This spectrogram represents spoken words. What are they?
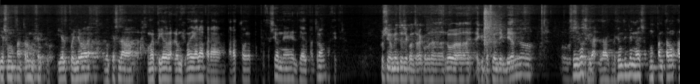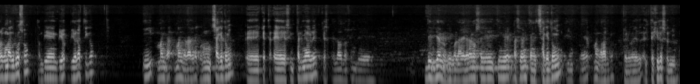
y es un pantalón muy fresco. Y él pues lleva lo que es, la, como he explicado, la uniforme de gala para, para actos, procesiones, el Día del Patrón, etc. ¿Próximamente se contará con una nueva equipación de invierno? Sí, no, sí, la, equipación de invierno es un pantalón algo más grueso, también bioelástico, y manga, manga larga con un chaquetón eh, que es impermeable, que es la dotación de, de invierno, que con la de verano se distingue básicamente en el chaquetón y en manga larga, pero el tejido es el mismo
